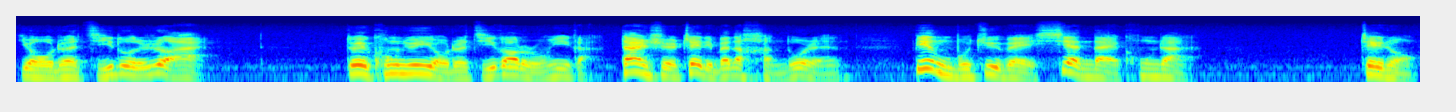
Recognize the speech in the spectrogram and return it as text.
有着极度的热爱，对空军有着极高的荣誉感，但是这里边的很多人并不具备现代空战这种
